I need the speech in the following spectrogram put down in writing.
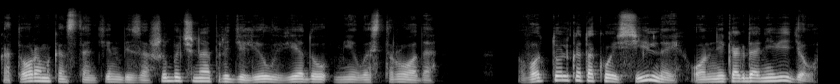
котором Константин безошибочно определил веду милость рода – вот только такой сильной он никогда не видел.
